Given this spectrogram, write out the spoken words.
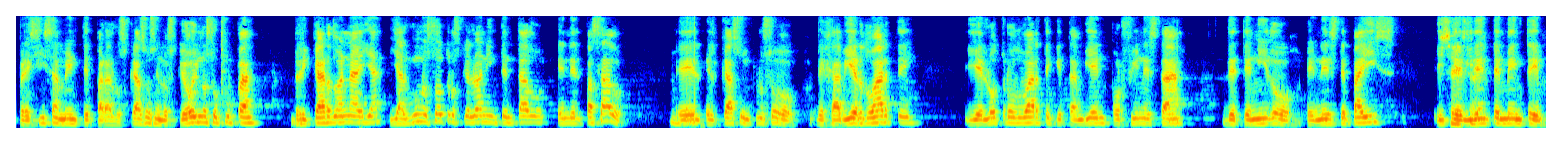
precisamente para los casos en los que hoy nos ocupa Ricardo Anaya y algunos otros que lo han intentado en el pasado. El, el, caso incluso de Javier Duarte y el otro Duarte que también por fin está detenido en este país y sí, que evidentemente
